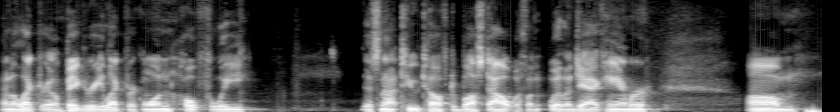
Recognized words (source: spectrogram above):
an electric, a bigger electric one. Hopefully it's not too tough to bust out with a, with a jackhammer. Um,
